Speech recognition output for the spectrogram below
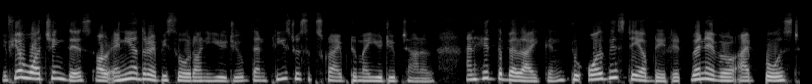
If you're watching this or any other episode on YouTube, then please do subscribe to my YouTube channel and hit the bell icon to always stay updated whenever I post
